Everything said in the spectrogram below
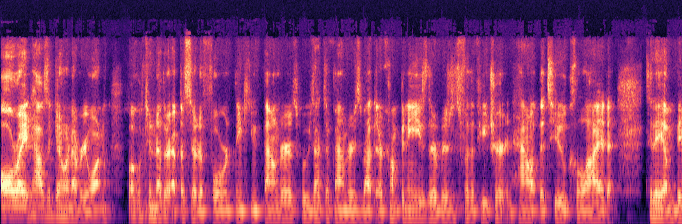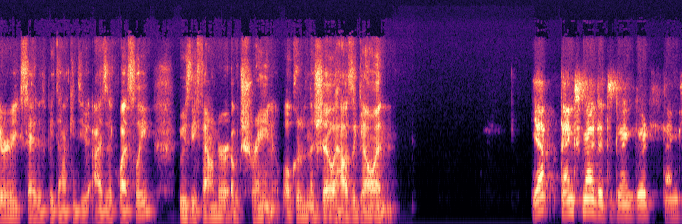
All right, how's it going, everyone? Welcome to another episode of Forward Thinking Founders, where we talk to founders about their companies, their visions for the future, and how the two collide. Today, I'm very excited to be talking to Isaac Wesley, who's the founder of Trainn. Welcome to the show. How's it going? Yep, thanks, Matt. It's doing good. Thanks.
